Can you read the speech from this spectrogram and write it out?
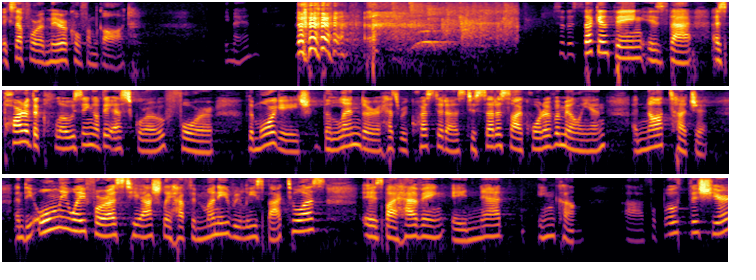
except for a miracle from God. Amen. The second thing is that as part of the closing of the escrow for the mortgage, the lender has requested us to set aside a quarter of a million and not touch it. And the only way for us to actually have the money released back to us is by having a net income uh, for both this year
